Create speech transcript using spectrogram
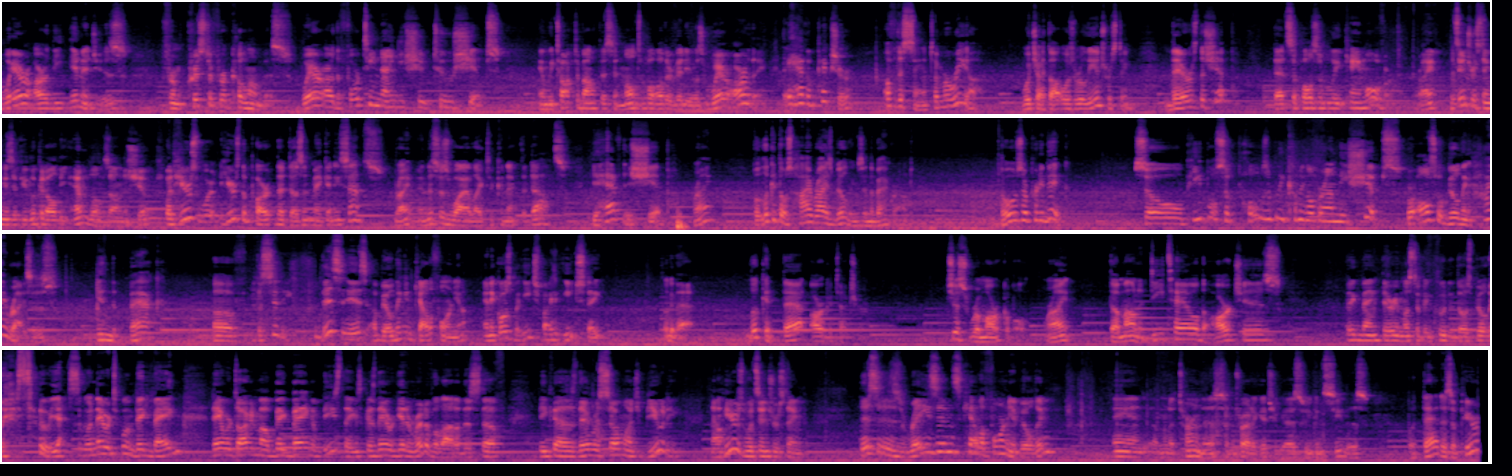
Where are the images from Christopher Columbus? Where are the 1492 ships? And we talked about this in multiple other videos. Where are they? They have a picture of the Santa Maria, which I thought was really interesting. There's the ship that supposedly came over, right? What's interesting is if you look at all the emblems on the ship, but here's what here's the part that doesn't make any sense, right? And this is why I like to connect the dots. You have this ship, right? But look at those high-rise buildings in the background. Those are pretty big. So people supposedly coming over on these ships were also building high-rises in the back of the city. This is a building in California, and it goes by each by each state. Look at that. Look at that architecture. Just remarkable, right? The amount of detail, the arches. Big Bang Theory must have included those buildings too. Yes, when they were doing Big Bang, they were talking about Big Bang of these things because they were getting rid of a lot of this stuff because there was so much beauty. Now, here's what's interesting. This is Raisins, California building. And I'm going to turn this and try to get you guys so you can see this. But that is a pyramid.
